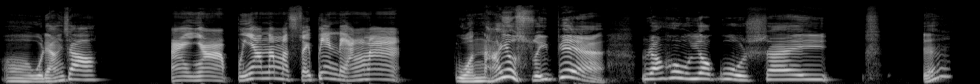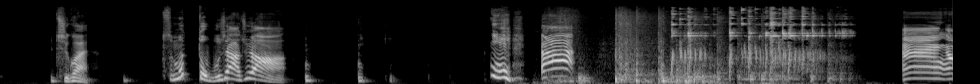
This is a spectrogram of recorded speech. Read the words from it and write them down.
呃，我量一下哦。哎呀，不要那么随便量啦！我哪有随便？然后要过筛。哎，奇怪，怎么抖不下去啊？你啊！哎呦，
